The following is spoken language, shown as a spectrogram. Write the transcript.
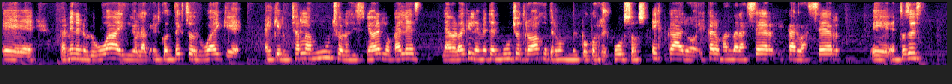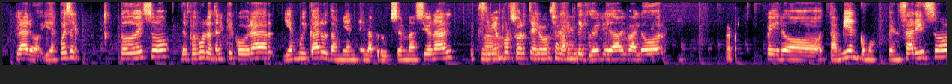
eh, también en Uruguay, el contexto de Uruguay que hay que lucharla mucho, los diseñadores locales la verdad que le meten mucho trabajo, tenemos muy pocos recursos, es caro, es caro mandar a hacer, es caro hacer, eh, entonces Claro, y después es todo eso, después vos lo tenés que cobrar y es muy caro también en la producción nacional. Si bien por suerte hay mucha gente que hoy le da el valor, pero también como pensar eso,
